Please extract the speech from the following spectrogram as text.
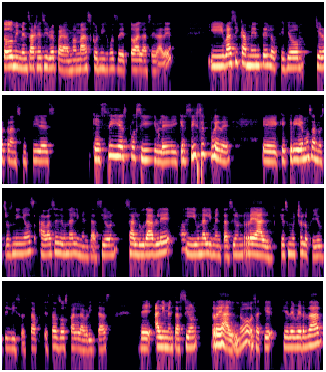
todo mi mensaje sirve para mamás con hijos de todas las edades. Y básicamente lo que yo quiero transmitir es que sí es posible y que sí se puede eh, que criemos a nuestros niños a base de una alimentación saludable y una alimentación real, que es mucho lo que yo utilizo, estas dos palabritas de alimentación real, ¿no? O sea, que, que de verdad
